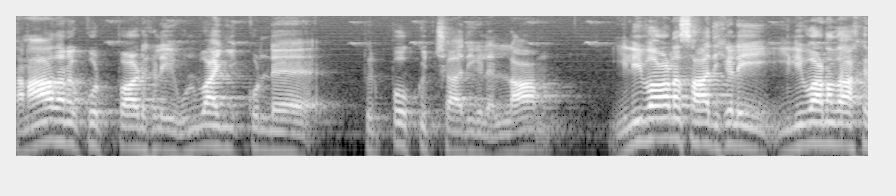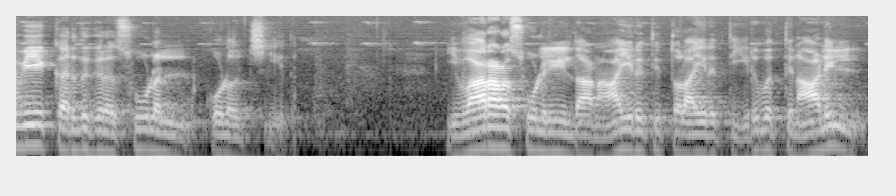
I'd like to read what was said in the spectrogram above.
சனாதன கோட்பாடுகளை உள்வாங்கிக் கொண்ட பிற்போக்குச் சாதிகள் எல்லாம் இழிவான சாதிகளை இழிவானதாகவே கருதுகிற சூழல் கோலோச்சியது இவ்வாறான சூழலில்தான் ஆயிரத்தி தொள்ளாயிரத்தி இருபத்தி நாலில்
